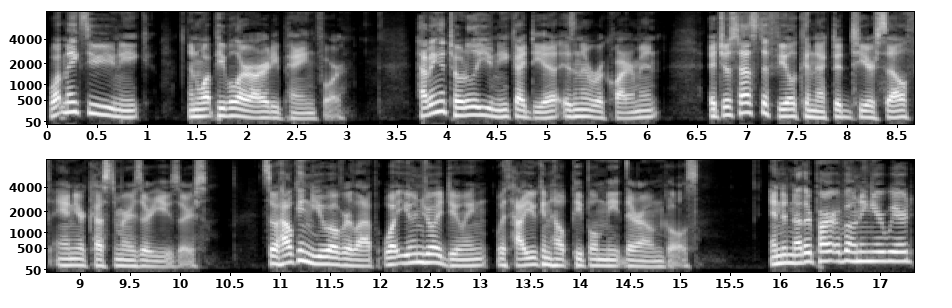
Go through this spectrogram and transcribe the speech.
what makes you unique, and what people are already paying for. Having a totally unique idea isn't a requirement, it just has to feel connected to yourself and your customers or users. So, how can you overlap what you enjoy doing with how you can help people meet their own goals? And another part of owning your weird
